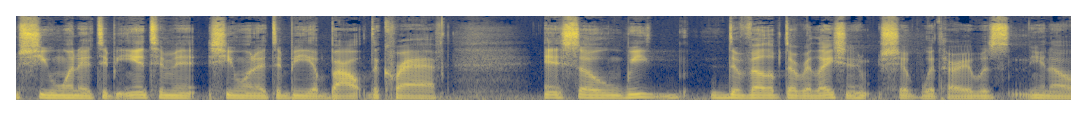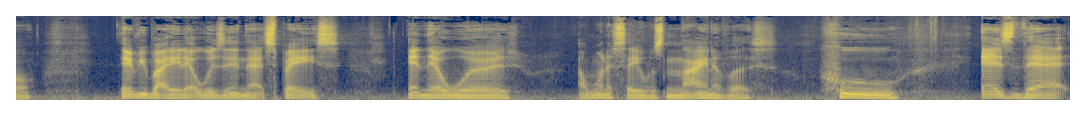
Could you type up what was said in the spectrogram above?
She wanted to be intimate. She wanted to be about the craft. And so we developed a relationship with her. It was, you know, everybody that was in that space and there were I want to say it was nine of us who, as that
